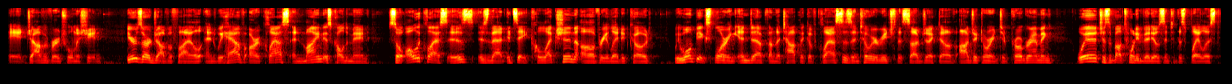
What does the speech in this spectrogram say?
a Java Virtual Machine. Here's our Java file, and we have our class, and mine is called main. So all the class is, is that it's a collection of related code. We won't be exploring in depth on the topic of classes until we reach the subject of object-oriented programming, which is about 20 videos into this playlist,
